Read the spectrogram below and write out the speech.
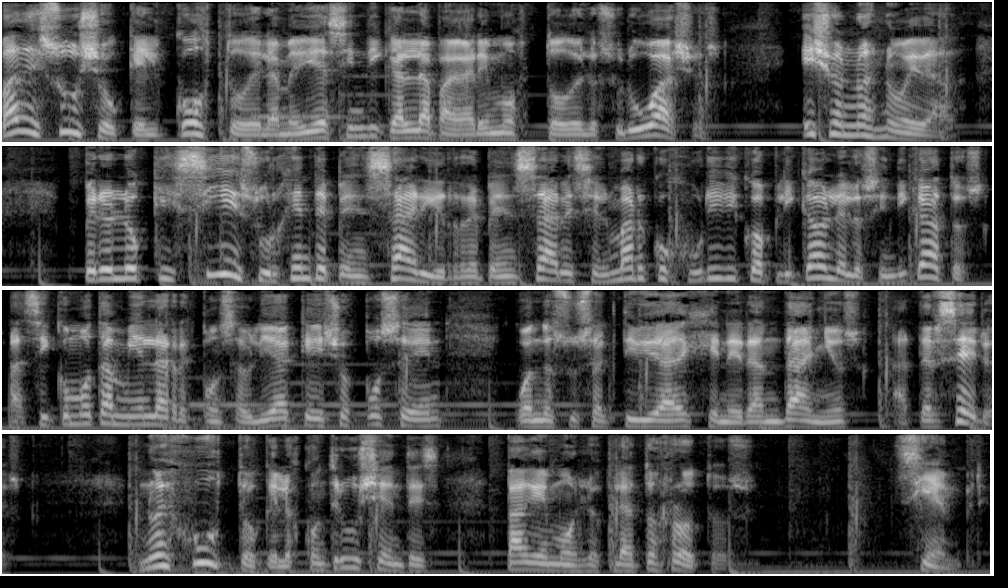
Va de suyo que el costo de la medida sindical la pagaremos todos los uruguayos. Ello no es novedad. Pero lo que sí es urgente pensar y repensar es el marco jurídico aplicable a los sindicatos, así como también la responsabilidad que ellos poseen cuando sus actividades generan daños a terceros. No es justo que los contribuyentes paguemos los platos rotos. Siempre.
